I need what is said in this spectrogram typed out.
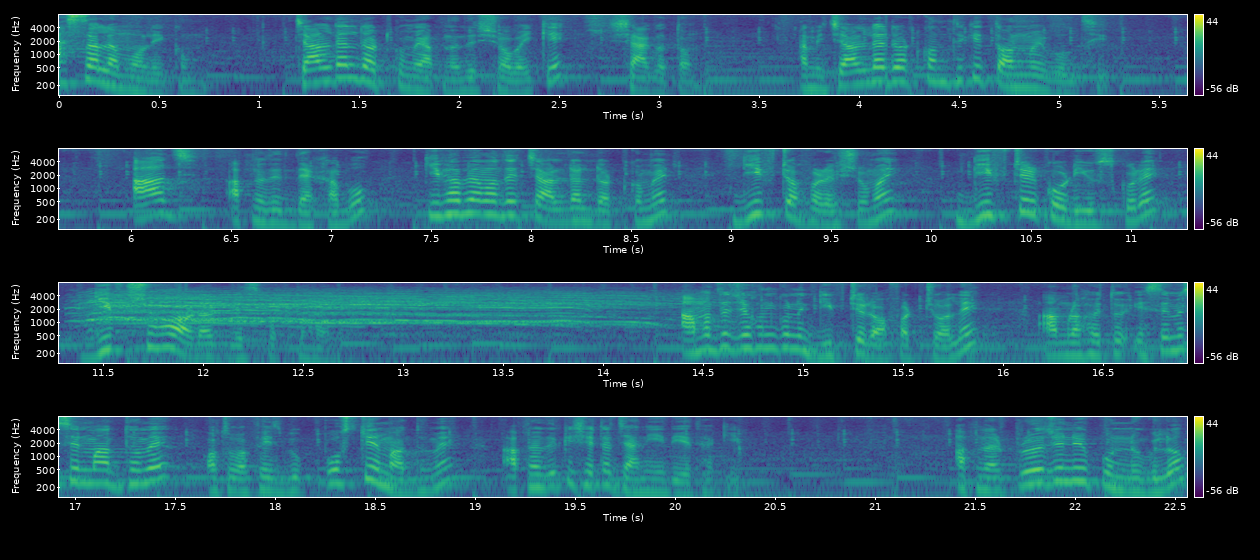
আসসালামু আলাইকুম। চালডাল ডট কমে আপনাদের সবাইকে স্বাগতম। আমি চালডাল ডট কম থেকে তন্ময় বলছি। আজ আপনাদের দেখাবো কীভাবে আমাদের চালডাল ডট কমের গিফট অফারের সময় গিফটের কোড ইউজ করে গিফট সহ অর্ডার প্লেস করতে হয়। আমাদের যখন কোনো গিফটের অফার চলে, আমরা হয়তো এস এম এর মাধ্যমে অথবা ফেসবুক পোস্টের মাধ্যমে আপনাদেরকে সেটা জানিয়ে দিয়ে থাকি। আপনার প্রয়োজনীয় পণ্যগুলো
